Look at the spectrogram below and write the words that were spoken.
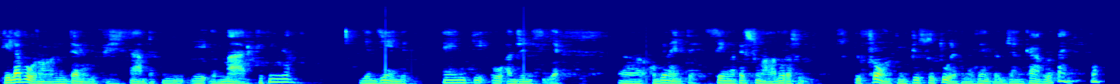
che lavorano all'interno di uffici stampa e marketing di aziende, enti o agenzie eh, ovviamente se una persona lavora su, su, più fronti, in più strutture, come ad esempio Giancarlo Panico,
